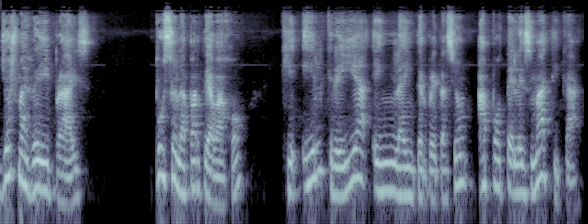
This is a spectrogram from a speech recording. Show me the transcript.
Josh McRae Price puso en la parte de abajo que él creía en la interpretación apotelesmática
